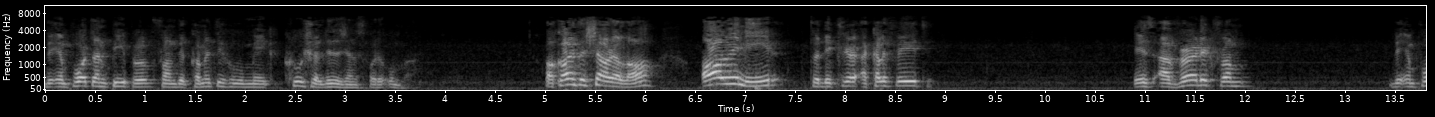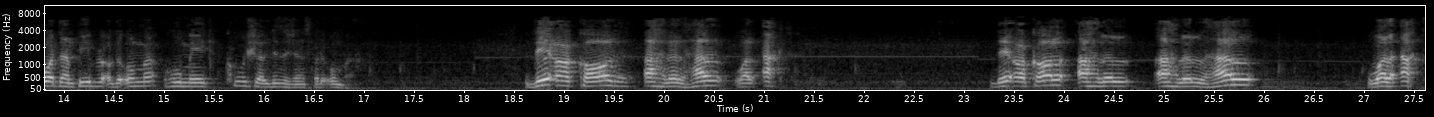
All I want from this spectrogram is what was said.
The important people from the community who make crucial decisions for the Ummah. According to Sharia law, all we need to declare a caliphate is a verdict from the important people of the Ummah who make crucial decisions for the Ummah. They are called Ahlul Hal wal Aqd. They are called Ahlul, Ahlul Hal wal Aqd.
